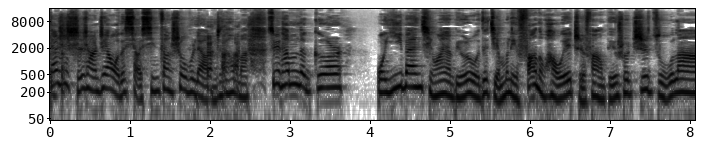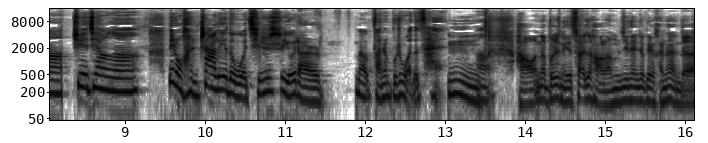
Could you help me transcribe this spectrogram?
但是时常这样，我的小心脏受不了，你知道吗？所以他们的歌儿。我一般情况下，比如说我在节目里放的话，我也只放，比如说知足啦、倔强啊那种很炸裂的，我其实是有点儿，那反正不是我的菜。嗯，好，那不是你的菜就好了。我们今天就可以狠狠的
